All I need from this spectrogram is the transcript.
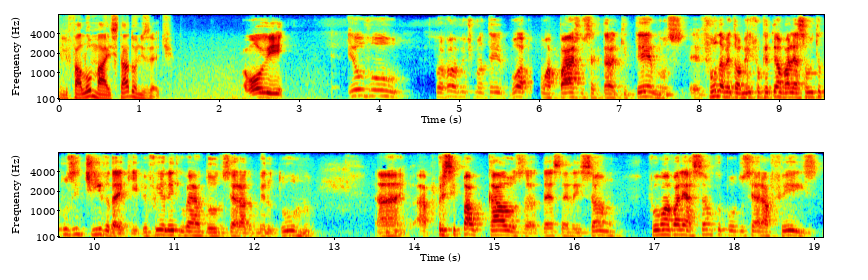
Ele falou mais, tá, Donizete? Vamos ouvir. Eu vou provavelmente manter boa uma parte do secretário que temos, é, fundamentalmente porque tem uma avaliação muito positiva da equipe. Eu fui eleito governador do Ceará no primeiro turno. a principal causa dessa eleição foi uma avaliação que o povo do Ceará fez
